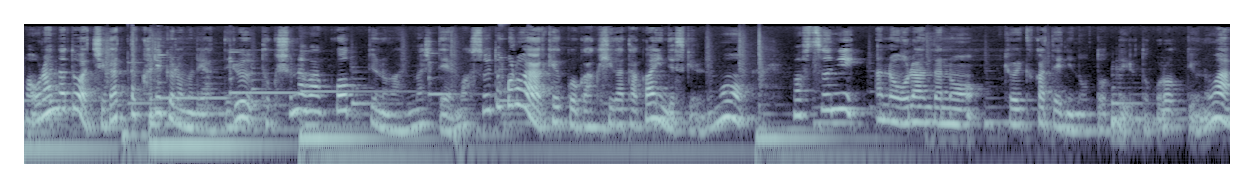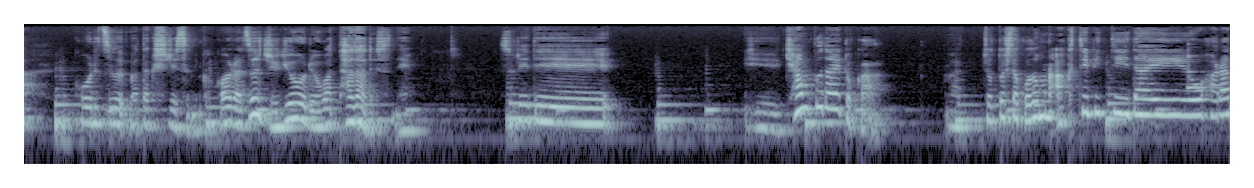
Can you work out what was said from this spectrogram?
まあ、オランダとは違ったカリキュラムでやってる特殊な学校っていうのがありまして、まあ、そういうところは結構学費が高いんですけれども、まあ、普通にあのオランダの教育課程にのっとっているところっていうのは公立私立にかかわらず授業料はタダですね。それで、えー、キャンプ代とか、ちょっとした子どものアクティビティ代を払っ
